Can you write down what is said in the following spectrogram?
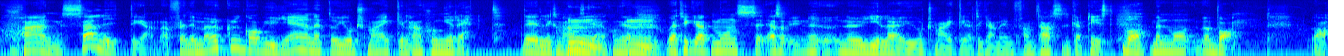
chansa lite grann. Freddie Mercury gav ju järnet och George Michael, han sjunger rätt. Det är liksom hans Mm, grej, han sjunger rätt. mm. Och jag tycker att Måns, alltså nu, nu gillar jag ju George Michael, jag tycker han är en fantastisk artist. Vad? Men Måns, vad? Ja,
